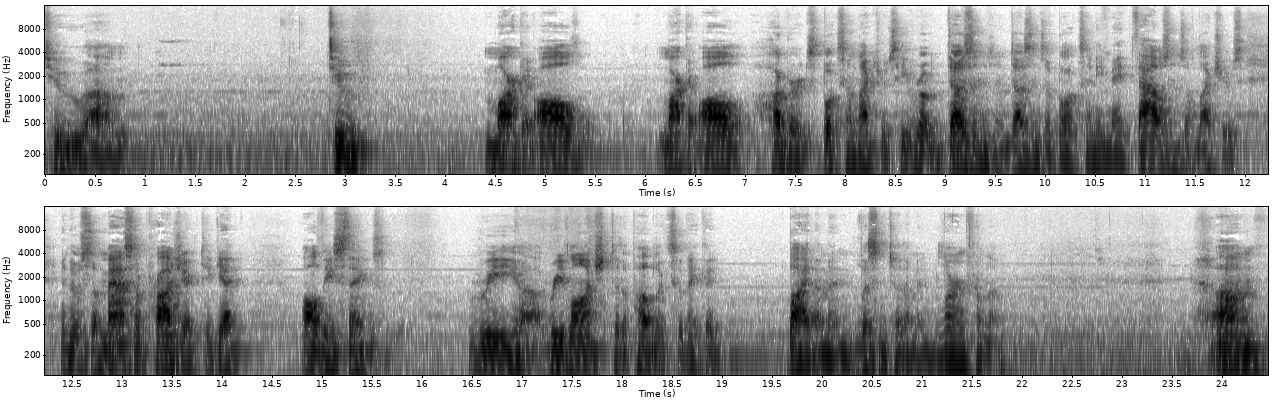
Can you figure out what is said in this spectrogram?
to um, to market all market all Hubbard's books and lectures. He wrote dozens and dozens of books and he made thousands of lectures. And there was a massive project to get all these things re uh, relaunched to the public so they could buy them and listen to them and learn from them. Um,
